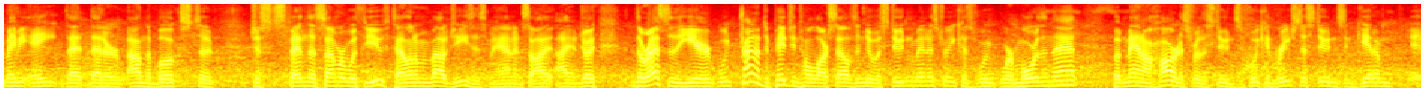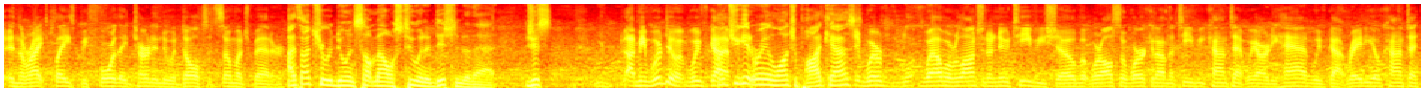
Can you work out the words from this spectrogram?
maybe eight that that are on the books to just spend the summer with youth, telling them about Jesus, man. And so I, I enjoy the rest of the year. We try not to pigeonhole ourselves into a student ministry because we, we're more than that. But man, our heart is for the students. If we can reach the students and get them in the right place before they turn into adults, it's so much better. I thought you were doing something else too in addition to that. Just I mean, we're doing. We've got. aren't you getting ready to launch a podcast? We're well. We're launching a new TV show, but we're also working on the TV content we already had. We've got radio content.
